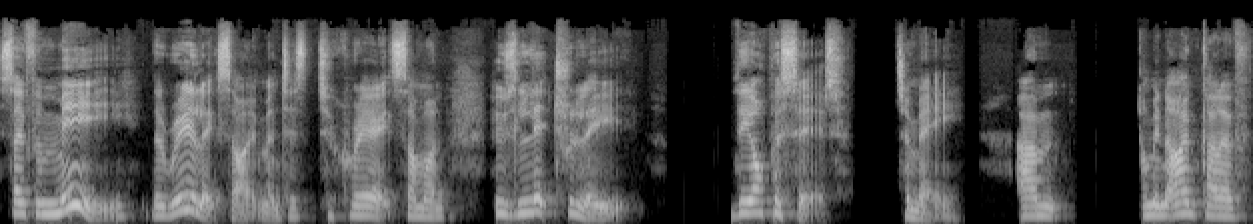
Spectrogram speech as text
so for me, the real excitement is to create someone who's literally the opposite to me. Um, I mean, I'm kind of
